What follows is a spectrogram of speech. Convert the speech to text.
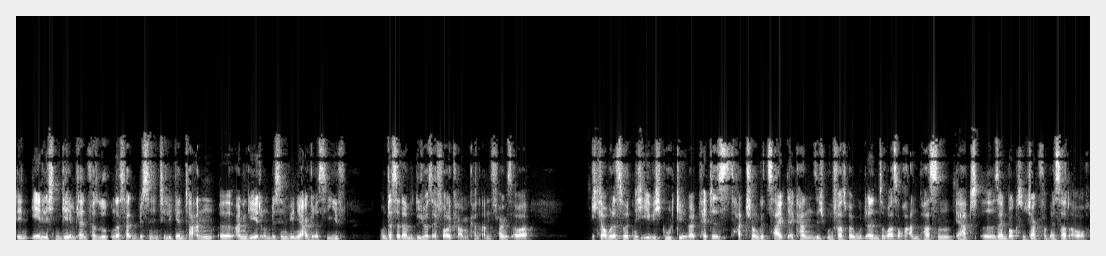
den ähnlichen Gameplan versucht und das halt ein bisschen intelligenter an, äh, angeht und ein bisschen weniger aggressiv und dass er damit durchaus Erfolg haben kann anfangs, aber ich glaube, das wird nicht ewig gut gehen, weil Pettis hat schon gezeigt, er kann sich unfassbar gut an sowas auch anpassen. Er hat äh, seinen Boxen stark verbessert auch.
